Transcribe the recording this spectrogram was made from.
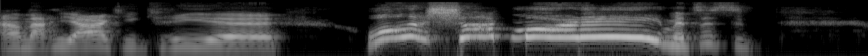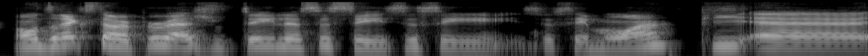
en arrière qui crie euh, What a shot, Marty! Mais tu sais, on dirait que c'est un peu ajouté. Là. Ça, c'est, ça, c'est, ça, c'est moi. Puis, euh,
